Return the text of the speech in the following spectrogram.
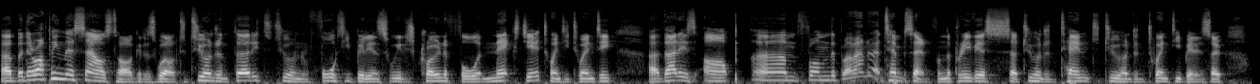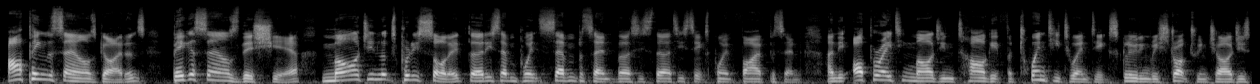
Uh, but they're upping their sales target as well to 230 to 240 billion Swedish krona for next year, 2020. Uh, that is up um, from the around about 10% from the previous uh, 210 to 220 billion. So upping the sales guidance, bigger sales this year. Margin looks pretty solid, 37.7% versus 36.5%. And the operating margin target for 2020, excluding restructuring charges,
